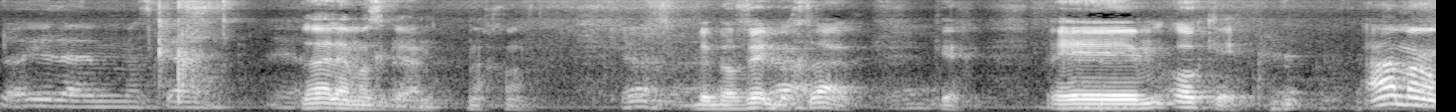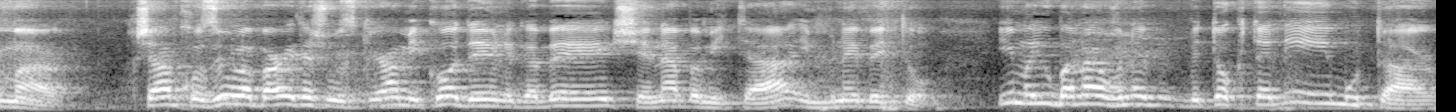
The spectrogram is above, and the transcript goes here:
לא יהיה להם מזגן. לא היה להם מזגן, נכון. כן, בבבל בכלל. כן. אוקיי. אמר מר, עכשיו חוזרים לברייתא שהוזכרה מקודם לגבי שינה במיטה עם בני ביתו. אם היו בניו ובני ביתו קטנים, מותר.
